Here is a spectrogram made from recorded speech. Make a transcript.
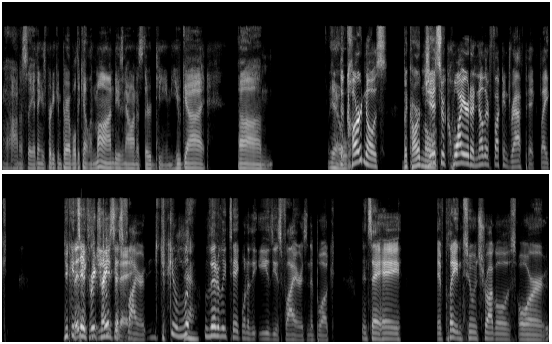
honestly, I think is pretty comparable to Kellen Mond. He's now on his third team. You got, um, you know, The Cardinals the Cardinals. just required another fucking draft pick. Like you can They take three trades easiest today. flyer. You can look, Yeah. literally take one of the easiest flyers in the book and say, hey, if Clayton Tune struggles or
